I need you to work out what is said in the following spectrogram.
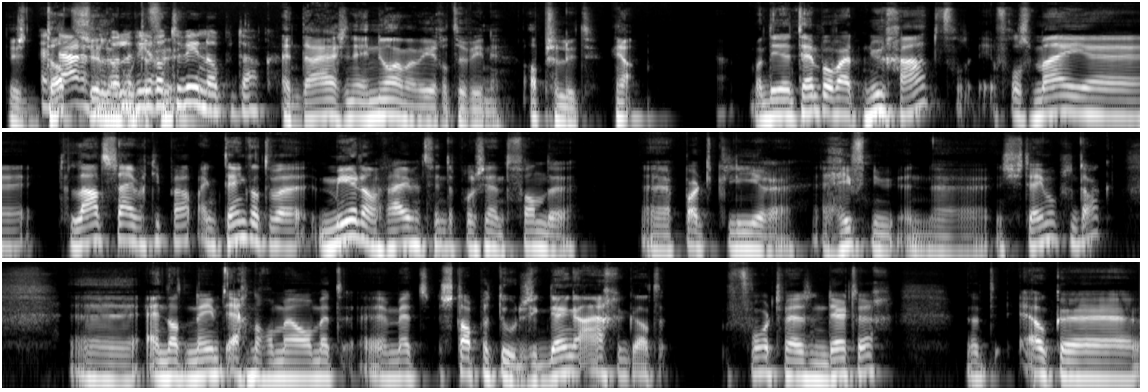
Dus en dat daar is wel een wereld te winnen op het dak. En daar is een enorme wereld te winnen, absoluut. Ja. Want in het tempo waar het nu gaat, vol, volgens mij, de laatste cijfers die praat, maar ik denk dat we meer dan 25% van de particulieren heeft nu een, een systeem op zijn dak. En dat neemt echt nog wel met, met stappen toe. Dus ik denk eigenlijk dat voor 2030 dat elke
